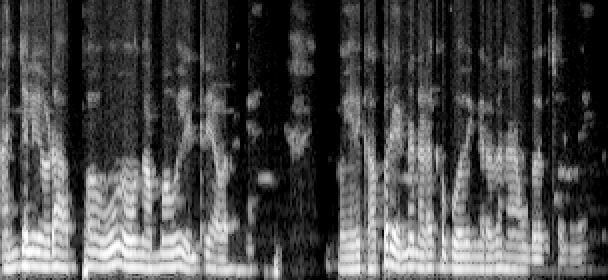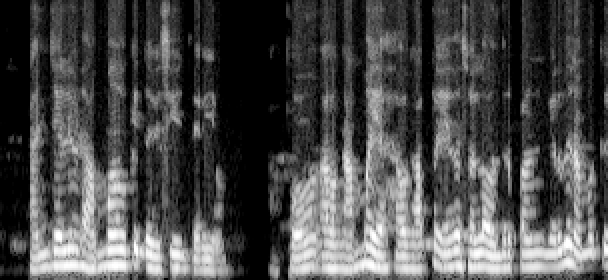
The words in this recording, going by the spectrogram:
அஞ்சலியோட அப்பாவும் அவங்க அம்மாவும் என்ட்ரி ஆகுறாங்க இப்போ இதுக்கப்புறம் என்ன நடக்க போகுதுங்கிறத நான் உங்களுக்கு சொல்லுவேன். அஞ்சலியோட அம்மாவுக்கு இந்த விஷயம் தெரியும். அப்போ அவங்க அம்மா அவங்க அப்பா எதை சொல்ல வந்திருப்பாங்கிறது நமக்கு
